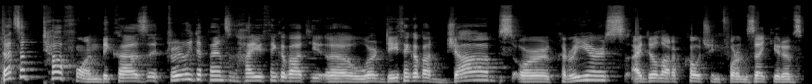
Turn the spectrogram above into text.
that's a tough one because it really depends on how you think about uh, where do you think about jobs or careers. I do a lot of coaching for executives,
